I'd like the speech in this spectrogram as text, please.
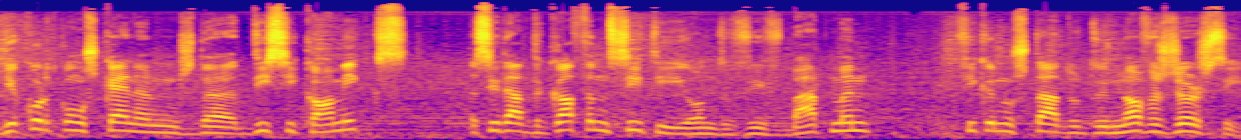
De acordo com os cânones da DC Comics, a cidade de Gotham City, onde vive Batman, fica no estado de Nova Jersey,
